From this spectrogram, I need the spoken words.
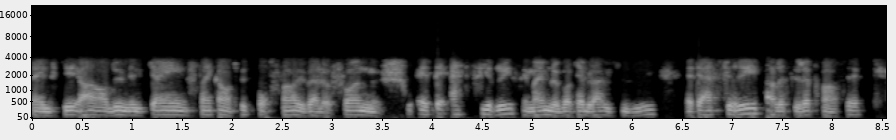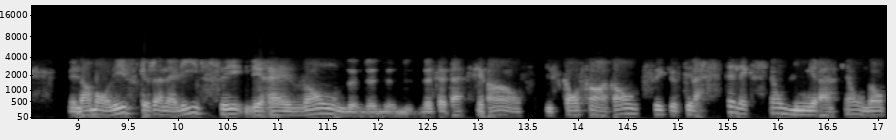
c'est indiqué ah, en 2015, 58% des allophones étaient attirés, c'est même le vocabulaire utilisé, étaient attirés par le cégep français. Mais dans mon livre, ce que j'analyse, c'est les raisons de, de, de, de cette attirance. Et ce qu'on se rend compte, c'est que c'est la sélection de l'immigration. Donc,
